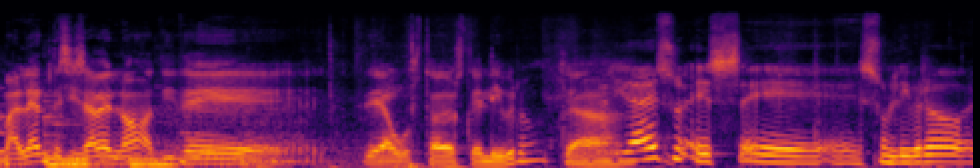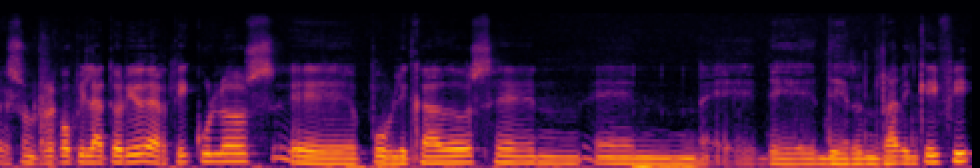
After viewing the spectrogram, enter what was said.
Maleantes, Isabel, ¿no? ¿A ti te, te ha gustado este libro? ¿Te ha- En realidad es, es, eh, es un libro, es un recopilatorio de artículos eh, publicados en, en, eh, de, de Raden Keifi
